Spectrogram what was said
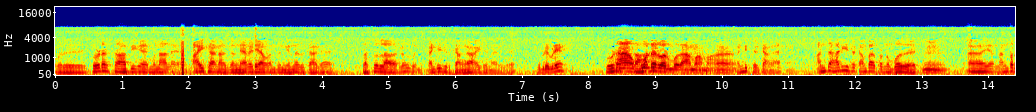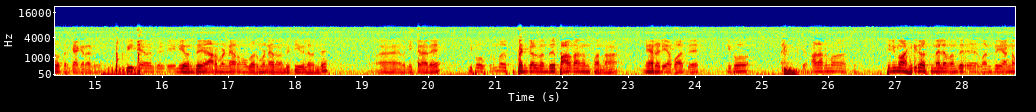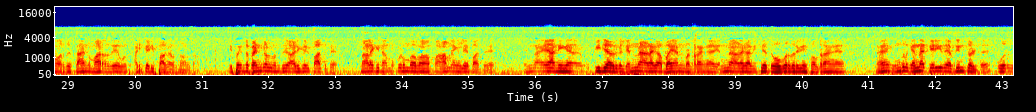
ஒரு குருடர் சாபிக முன்னால ஆயிஷா நார்கள் நேரடியா வந்து நின்னதுக்காக ரசூல்லா அவர்கள் கொஞ்சம் கண்டிச்சிருக்காங்க ஆயிஷா நார்கள் இப்படி இப்படி குருடர் வரும்போது ஆமா ஆமா. கண்டிச்சிருக்காங்க. அந்த ஹதீஸை கம்பேர் பண்ணும்போது என் நண்பர் ஒருத்தர் கேக்குறாரு. பிஜே அவர்கள் டெய்லி வந்து அரை மணி நேரம் ஒரு மணி நேரம் வந்து டிவில வந்து நிக்கிறாரு. இப்போ குடும்ப பெண்கள் வந்து பாக்குறாங்கன்னு சொன்னா நேரடியா பார்த்து இப்போ சாதாரணமா சினிமா ஹீரோஸ் மேல வந்து வந்து எண்ணம் வருது. ஃபேன் மாறுறதே அடிக்கடி பாக்குறதுனால தான் இப்போ இந்த பெண்கள் வந்து அடிக்கடி பார்த்துட்டு நாளைக்கு நம்ம குடும்ப ஆம்பளைங்களே பார்த்து என்னய்யா நீங்க பிஜே அவர்கள் என்ன அழகா பயான் பண்றாங்க என்ன அழகா விஷயத்தை ஒவ்வொரு தடவையும் சொல்றாங்க உங்களுக்கு என்ன தெரியுது அப்படின்னு சொல்லிட்டு ஒரு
